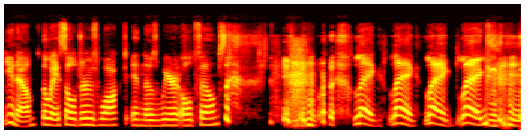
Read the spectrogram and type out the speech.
you know, the way soldiers walked in those weird old films. leg, leg, leg, leg.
